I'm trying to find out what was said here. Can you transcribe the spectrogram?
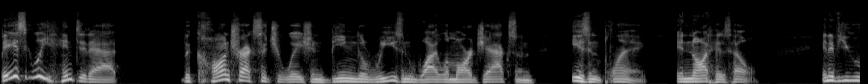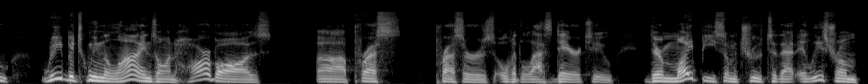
basically hinted at the contract situation being the reason why Lamar Jackson isn't playing and not his health. And if you read between the lines on Harbaugh's uh, press pressers over the last day or two, there might be some truth to that, at least from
